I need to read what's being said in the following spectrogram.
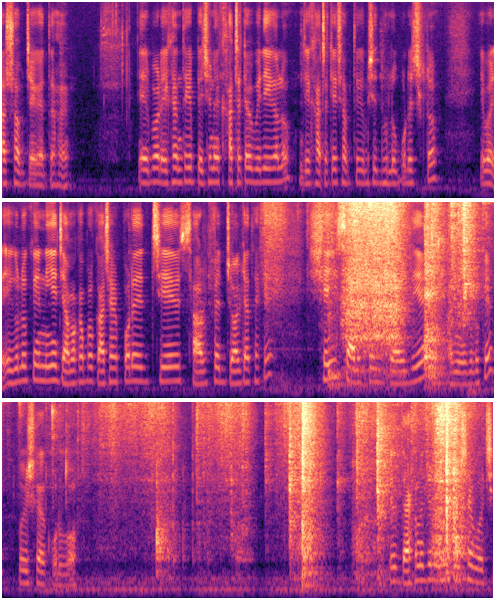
আর সব জায়গাতে হয়। এরপর এখান থেকে পেছনে খাঁচাটাও বেরিয়ে গেল, যে খাঁচাটি সব থেকে বেশি ধুলো পড়েছিল। এবার এগুলোকে নিয়ে জামা কাপড় কাচার পরে যে সার্ফের জলটা থাকে, সেই সার্ফের জল দিয়ে আমি এগুলোকে পরিষ্কার করব। দেখানোর জন্য আমি পরিষ্কার করছি,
